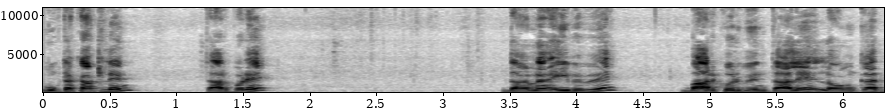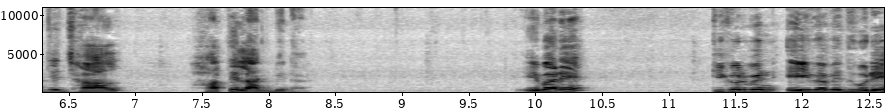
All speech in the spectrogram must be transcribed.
মুখটা কাটলেন, তারপরে দানা এইভাবে বার করবেন, তাহলে লঙ্কার যে ঝাল হাতে লাগবে না। এবারে কি করবেন, এইভাবে ধরে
